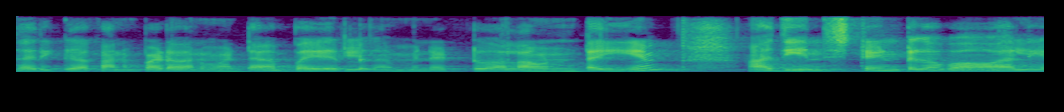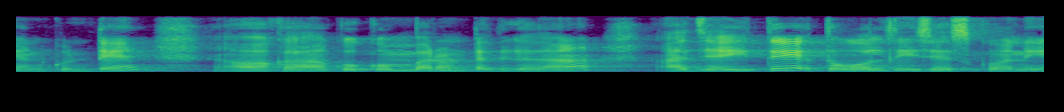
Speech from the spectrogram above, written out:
సరిగ్గా కనపడవు అనమాట బైర్లు కమ్మినట్టు అలా ఉంటాయి. అది ఇన్స్టెంట్గా పోవాలి అనుకుంటే ఒక కుకుంబర్ ఉంటుంది కదా అది అయితే తోలు తీసేసుకొని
